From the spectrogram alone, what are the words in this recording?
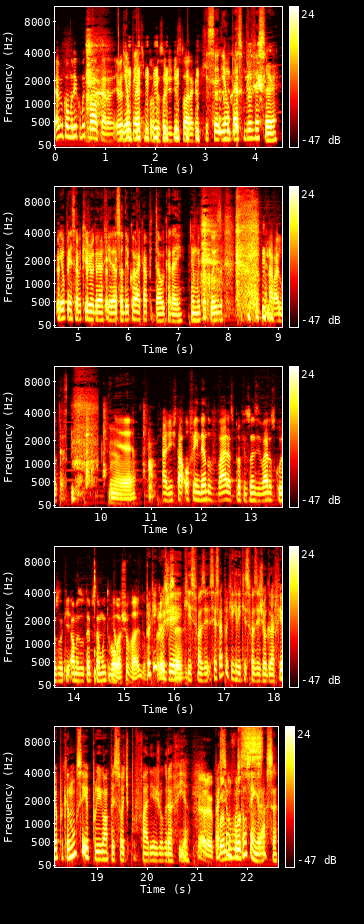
Eu me comunico muito mal, cara. Eu ia ser um penso- péssimo professor de história, cara. Que seria um péssimo professor. Eu pensava que geografia era só decorar a capital, caralho. É muita coisa. Caralho, Lucas. É, A gente tá ofendendo várias profissões e vários cursos aqui ao mesmo tempo, isso é muito bom. eu acho válido. Por que, que o G serve. quis fazer. Você sabe por que ele quis fazer geografia? Porque eu não sei por que uma pessoa, tipo, faria geografia. Cara, Parece ser quando um curso tão você... sem graça.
